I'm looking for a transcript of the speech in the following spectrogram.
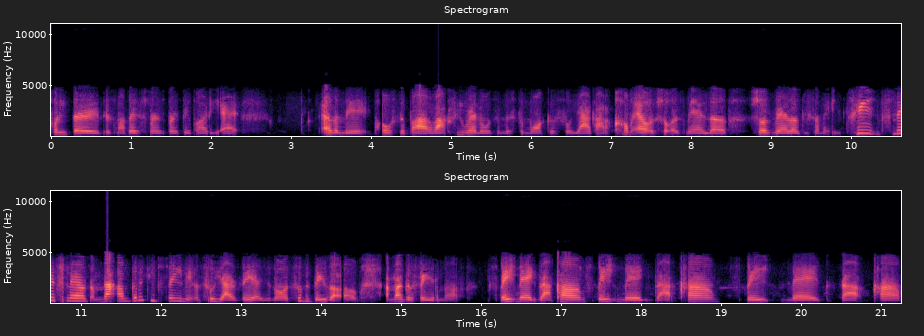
twenty third is my best friend's birthday party at Element hosted by Roxy Reynolds and Mr. Marcus. So y'all gotta come out and show us mad love. Show us mad love December eighteenth, Snitch Lounge. I'm not I'm gonna keep saying it until y'all there, you know, until the days are up. I'm not gonna say it enough. SpateMag.com, SpateMag.com, SpateMag.com.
